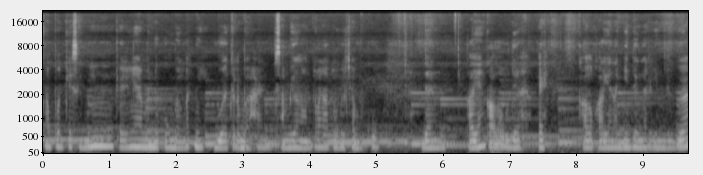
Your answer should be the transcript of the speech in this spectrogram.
pas nge-podcast ini kayaknya mendukung banget nih buat terbahan sambil nonton atau baca buku. Dan kalian kalau udah eh kalau kalian lagi dengerin juga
